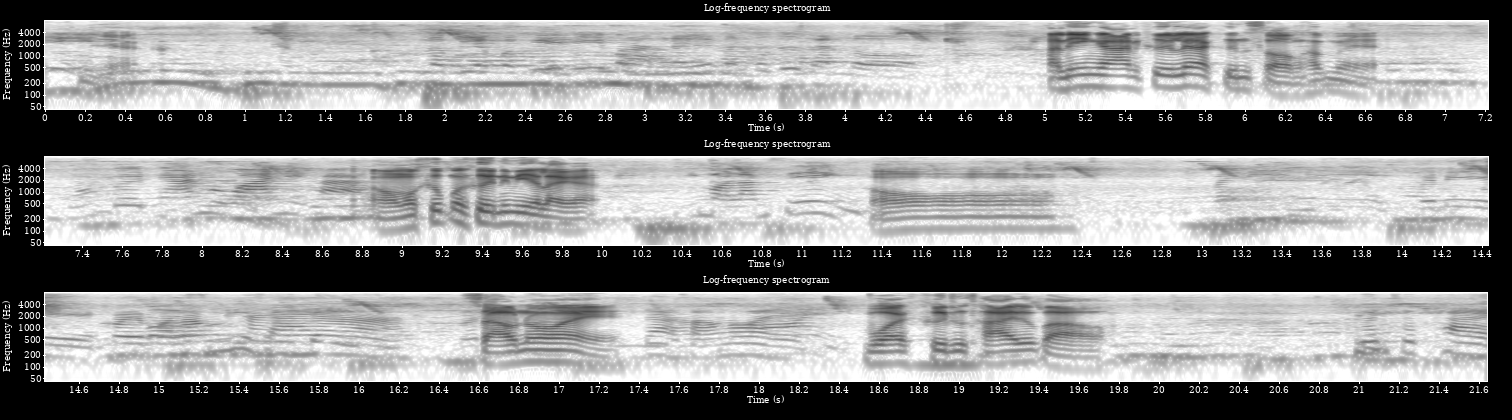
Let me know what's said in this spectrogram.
ให้ยกนี่ฮะระเบียบประเพณีบ้านไหนมันก็คือกันดอกอันนี้งานคืนแรกคืนสองครับแม่เปิดงานเมื่อวานนี่ค่ะอ๋อเมื่อคืนเมื่อคืนนี่มีอะไรอะมีหมอลำซิ่งอ๋อวันนี้วันนี้คอยมาล้ำให้จ้าสาวน้อยจ้าสาวน้อยบอยคืนสุดท้ายหรือเปล่าขึ้นสุดท้าย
